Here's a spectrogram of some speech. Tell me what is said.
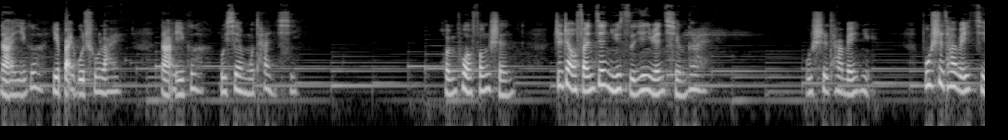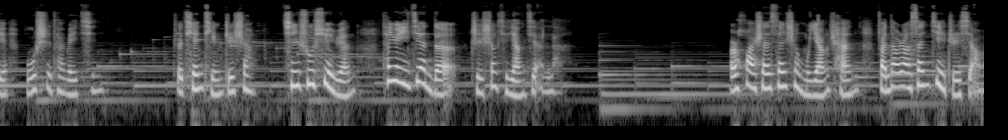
哪一个也摆不出来，哪一个？不羡慕叹息，魂魄封神，执掌凡间女子姻缘情爱。不视她为女，不视她为姐，不视她为亲。这天庭之上，亲疏血缘，他愿意见的只剩下杨戬了。而华山三圣母杨婵，反倒让三界知晓，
